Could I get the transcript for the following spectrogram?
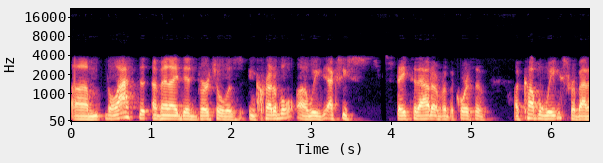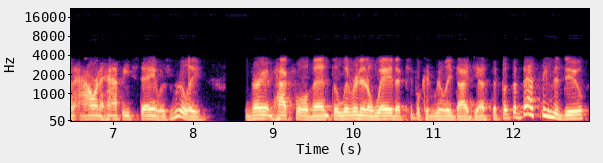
Um, the last event I did virtual was incredible. Uh, we actually spaced it out over the course of a couple weeks for about an hour and a half each day. It was really a very impactful event, delivered in a way that people could really digest it. But the best thing to do,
